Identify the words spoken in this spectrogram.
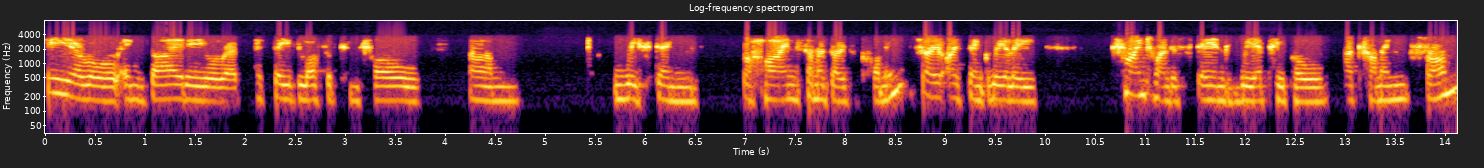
fear or anxiety or a perceived loss of control um, resting behind some of those comments. So I think really trying to understand where people are coming from.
